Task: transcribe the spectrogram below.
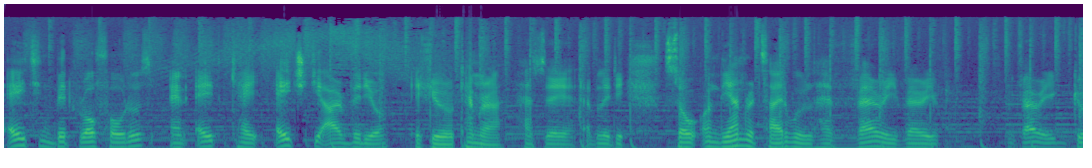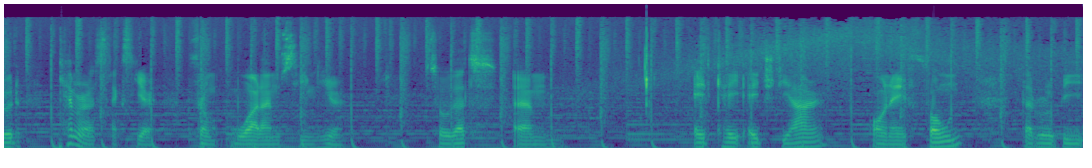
18-bit raw photos and 8k HDR video if your camera has the ability. So on the Android side we will have very very very good cameras next year from what I'm seeing here. So that's um, 8k HDR on a phone. That will be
